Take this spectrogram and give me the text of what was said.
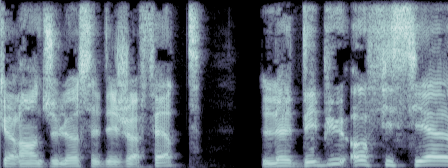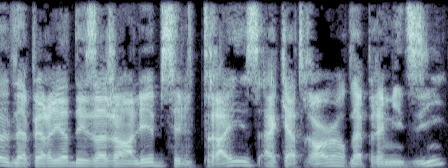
que rendu là, c'est déjà fait. Le début officiel de la période des agents libres, c'est le 13 à 4 heures de l'après-midi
